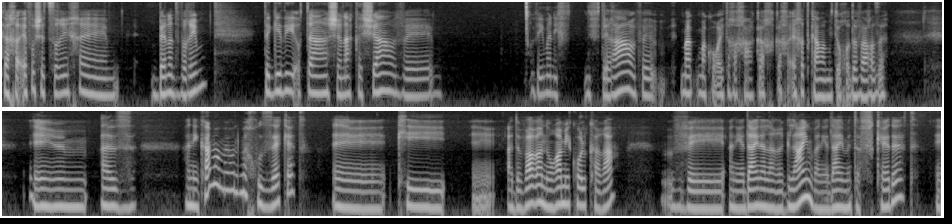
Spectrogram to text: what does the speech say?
ככה איפה שצריך uh, בין הדברים. תגידי, אותה שנה קשה, ו... ואימא נפ... נפטרה, ומה קורה איתך אחר כך? ככה, איך את קמה מתוך הדבר הזה? אמ, אז אני קמה מאוד מחוזקת, אה, כי אה, הדבר הנורא מכל קרה, ואני עדיין על הרגליים ואני עדיין מתפקדת, אה,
